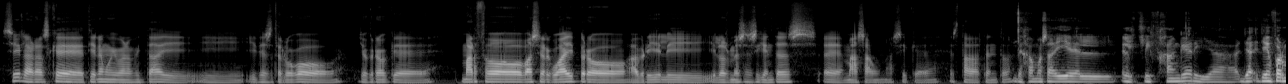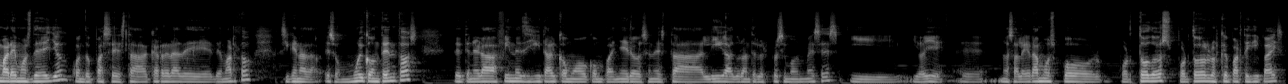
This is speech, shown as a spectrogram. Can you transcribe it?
Sí, la verdad es que tiene muy buena pinta y desde luego yo creo que Marzo va a ser guay, pero abril y, los meses siguientes eh, más aún, así que estad atentos. Dejamos ahí el, cliffhanger y ya, ya, informaremos de ello cuando pase esta carrera de, marzo. Así que nada, eso, muy contentos de tener a Fitness Digital como compañeros en esta liga durante los próximos meses y, oye, eh, nos alegramos por, todos, por todos los que participáis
